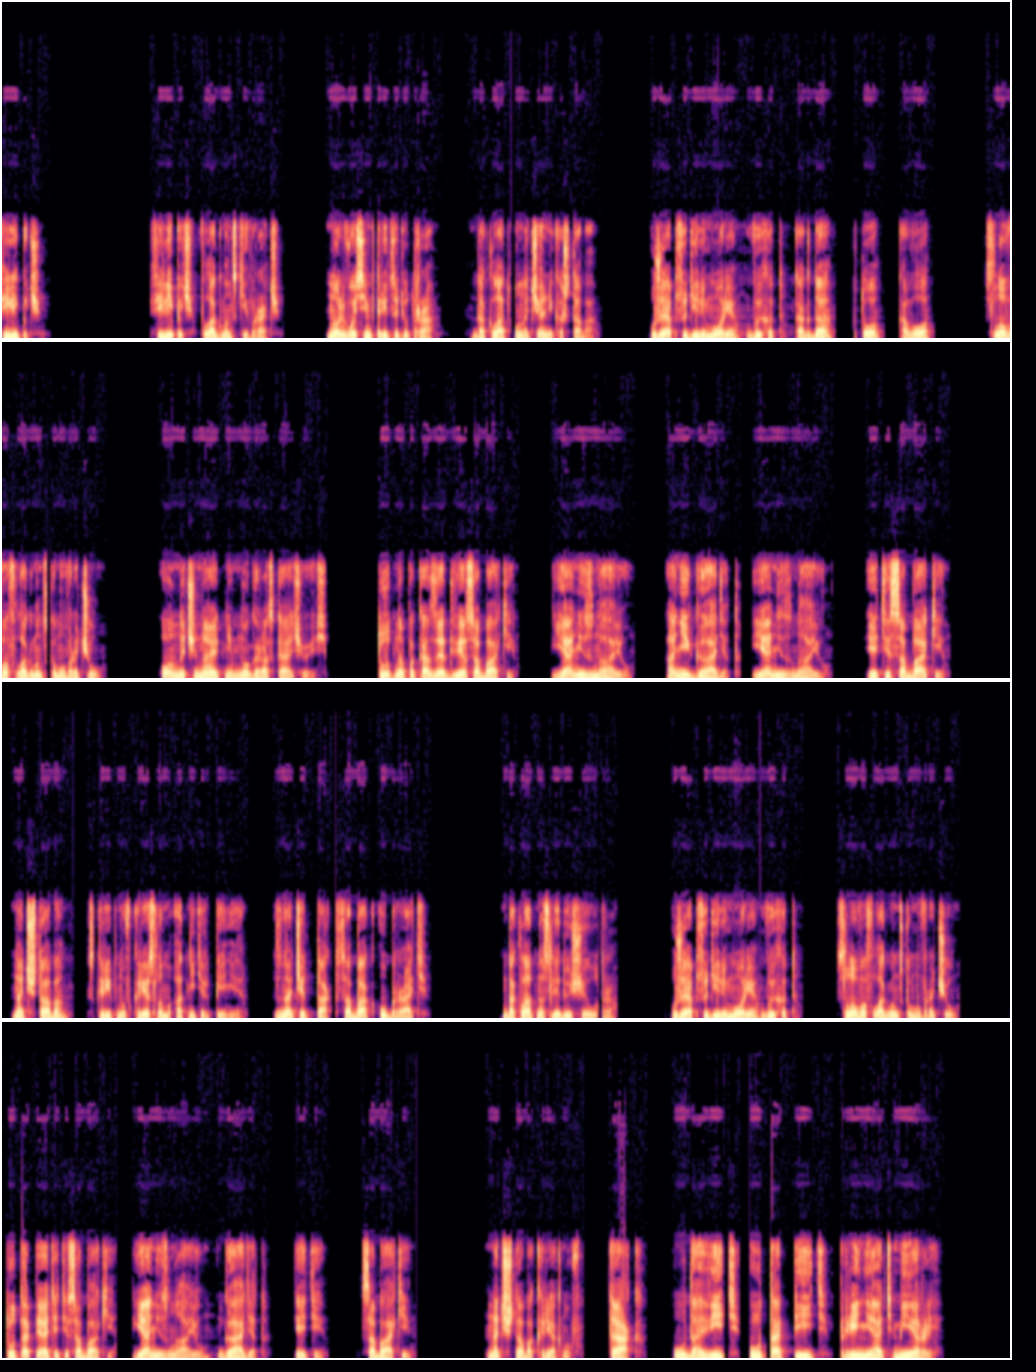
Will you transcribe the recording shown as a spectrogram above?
Филиппыч. Филиппыч – флагманский врач. 08.30 утра. Доклад у начальника штаба. Уже обсудили море, выход, когда, кто, кого. Слово флагманскому врачу. Он начинает немного раскачиваясь. Тут на ПКЗ две собаки. Я не знаю. Они гадят. Я не знаю. Эти собаки... Начштаба, скрипнув креслом от нетерпения. Значит так, собак убрать. Доклад на следующее утро. Уже обсудили море, выход. Слово флагманскому врачу. Тут опять эти собаки. Я не знаю. Гадят. Эти. Собаки. Начштаба крякнув. Так. Удавить. Утопить. Принять меры.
